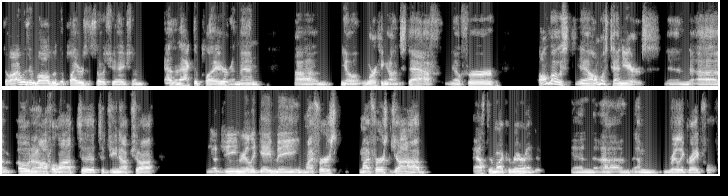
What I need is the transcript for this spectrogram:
So I was involved with the Players Association as an active player, and then um, you know working on staff, you know for almost you know almost 10 years and uh, owed an awful lot to, to gene upshaw you know gene really gave me my first my first job after my career ended, and uh, I'm really grateful.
